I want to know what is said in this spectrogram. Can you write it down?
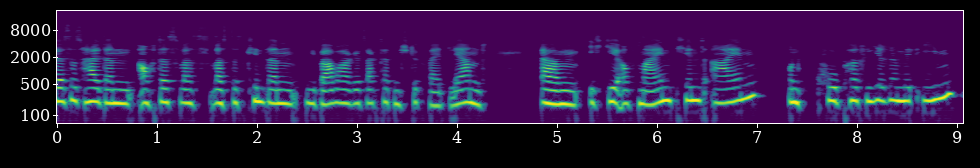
das ist halt dann auch das, was, was das Kind dann, wie Barbara gesagt hat, ein Stück weit lernt. Ähm, ich gehe auf mein Kind ein und kooperiere mit ihm,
